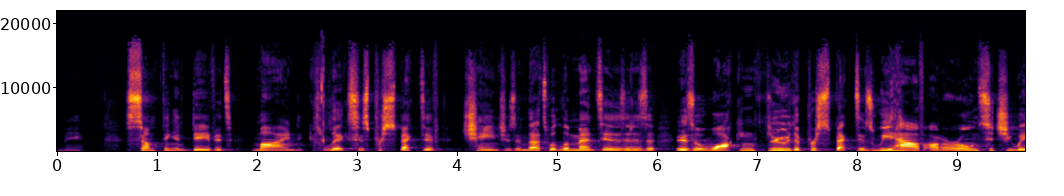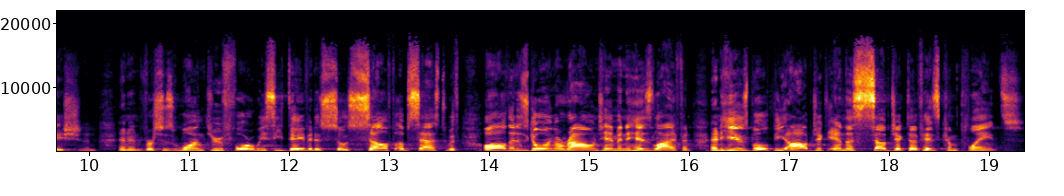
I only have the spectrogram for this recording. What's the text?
me. Something in David's mind clicks, his perspective changes. And that's what lament is it is a, it is a walking through the perspectives we have on our own situation. And, and in verses 1 through 4, we see David is so self obsessed with all that is going around him in his life, and, and he is both the object and the subject of his complaints.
